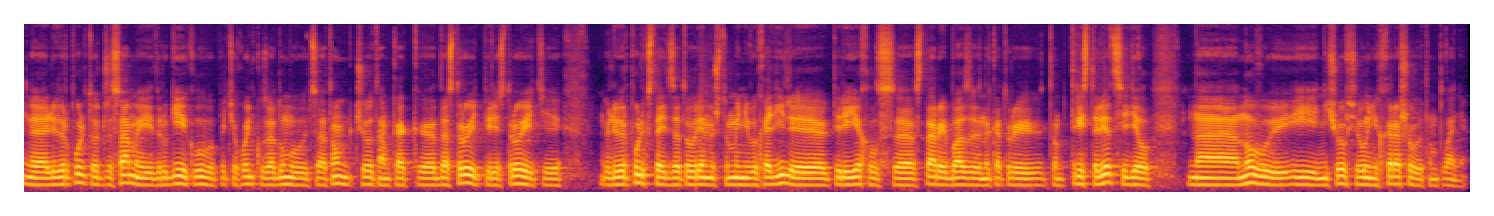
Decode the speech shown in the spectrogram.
э, Ливерпуль тот же самый, и другие клубы потихоньку задумываются о том, что там, как достроить, перестроить, и Ливерпуль, кстати, за то время, что мы не выходили, переехал с старой базы, на которой там 300 лет сидел, на новую, и ничего, все у них хорошо в этом плане.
